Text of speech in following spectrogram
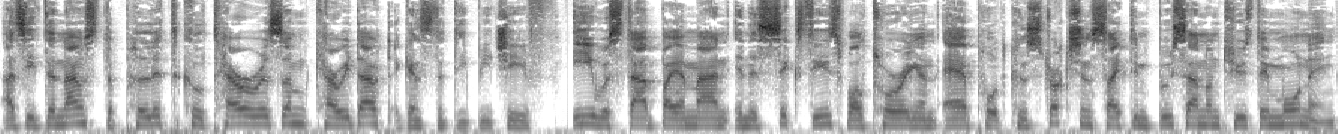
as he denounced the political terrorism carried out against the DP chief. Lee was stabbed by a man in his 60s while touring an airport construction site in Busan on Tuesday morning,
